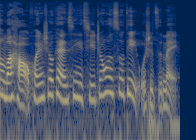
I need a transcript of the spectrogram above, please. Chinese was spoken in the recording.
朋友们好，欢迎收看新一期《中望速递》，我是子美。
